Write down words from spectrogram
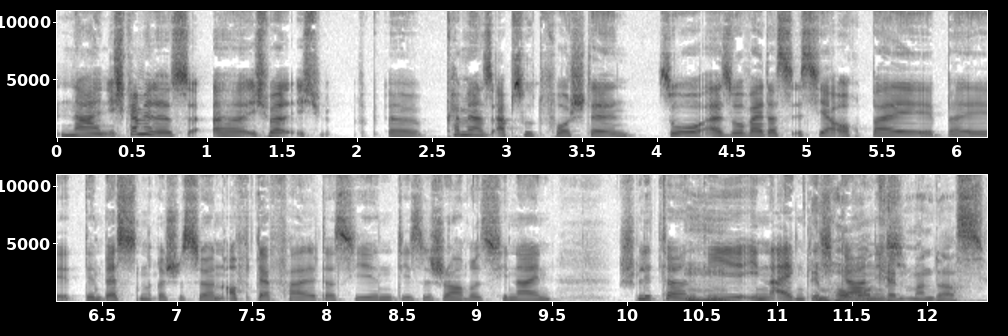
Nein, ich kann mir das, äh, ich, ich äh, kann mir das absolut vorstellen. So, also, weil das ist ja auch bei, bei den besten Regisseuren oft der Fall, dass sie in diese Genres hineinschlittern, mhm. die ihnen eigentlich Im Horror gar nicht. kennt man das.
